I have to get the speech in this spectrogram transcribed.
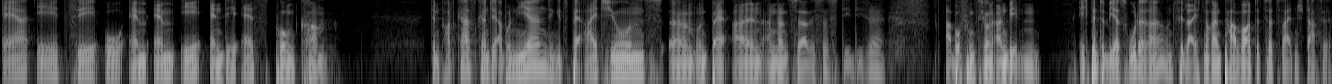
R-E-C-O-M-M-E-N-D-S.com. Den Podcast könnt ihr abonnieren, den gibt es bei iTunes ähm, und bei allen anderen Services, die diese Abo-Funktion anbieten. Ich bin Tobias Ruderer und vielleicht noch ein paar Worte zur zweiten Staffel.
